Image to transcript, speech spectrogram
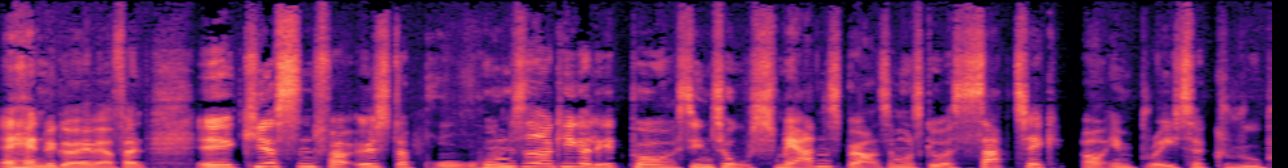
at han vil gøre i hvert fald. Øh, Kirsten fra Østerbro, hun sidder og kigger lidt på sine to smertensbørn, som hun skriver Saptek og Embracer Group.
